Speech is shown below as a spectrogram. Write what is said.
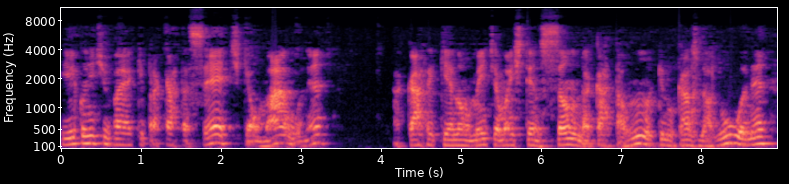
E aí, quando a gente vai aqui para a carta 7, que é o mago, né? a carta que é, normalmente é uma extensão da carta 1, aqui no caso da Lua, né?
